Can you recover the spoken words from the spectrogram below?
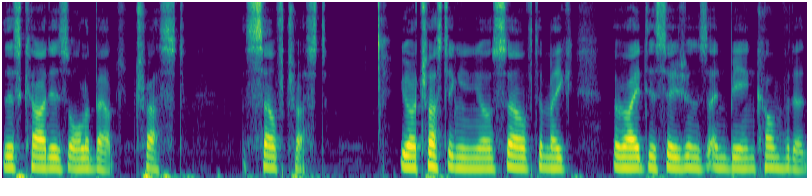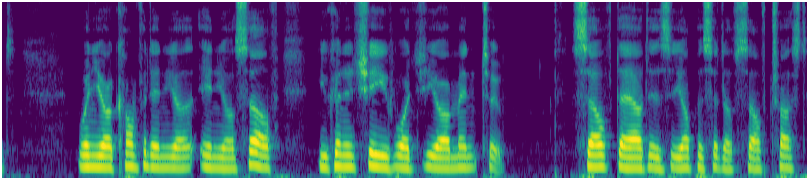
this card is all about trust, self trust. You are trusting in yourself to make the right decisions and being confident. When you are confident in, your, in yourself, you can achieve what you are meant to. Self doubt is the opposite of self trust.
